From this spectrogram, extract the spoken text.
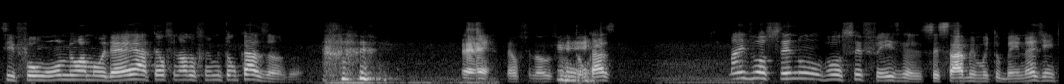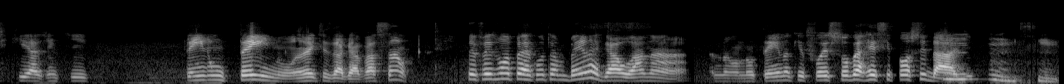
Se for um homem ou uma mulher, até o final do filme estão casando. é, até o final do filme estão é. casando. Mas você não, você fez, você sabe muito bem, né, gente, que a gente tem um treino antes da gravação. Você fez uma pergunta bem legal lá na, no, no treino que foi sobre a reciprocidade. Hum, sim.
